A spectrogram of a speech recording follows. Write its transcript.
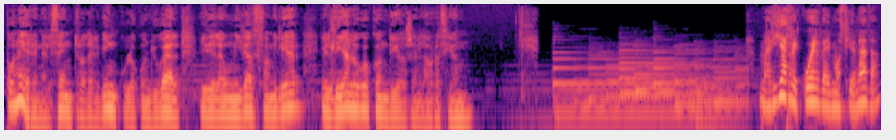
poner en el centro del vínculo conyugal y de la unidad familiar el diálogo con Dios en la oración. María recuerda emocionada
